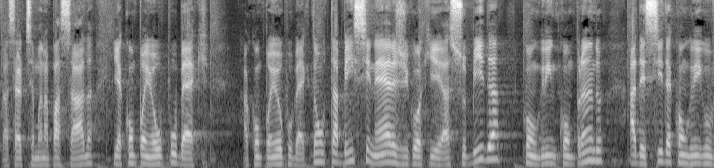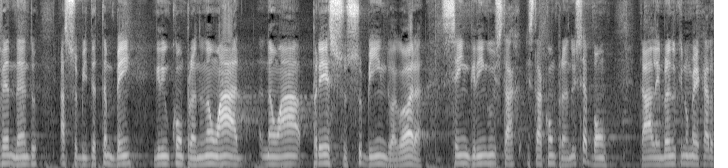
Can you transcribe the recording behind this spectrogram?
tá certo? Semana passada e acompanhou o pullback. Acompanhou o pullback. Então, tá bem sinérgico aqui a subida com o gringo comprando, a descida com o gringo vendendo, a subida também gringo comprando. Não há, não há preço subindo agora sem gringo estar, estar comprando. Isso é bom. Tá? Lembrando que no mercado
